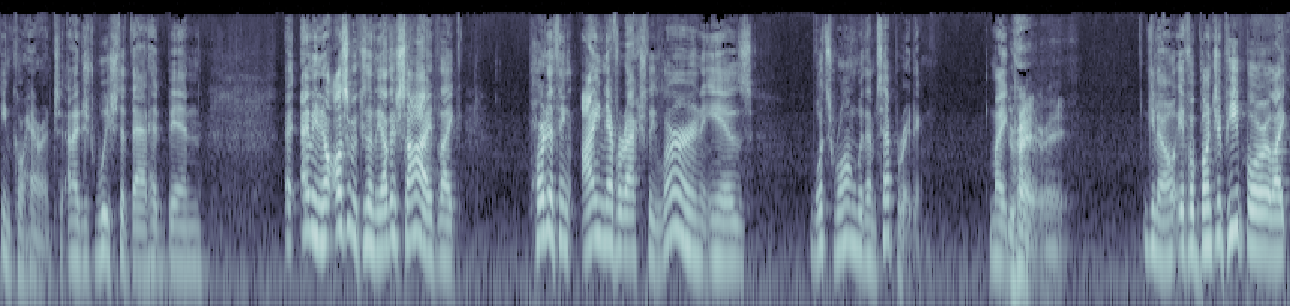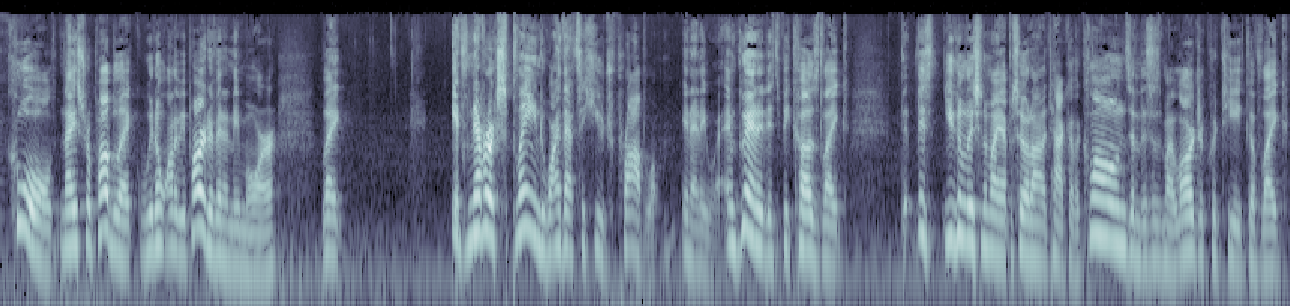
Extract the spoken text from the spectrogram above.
incoherent. And I just wish that that had been. I- mean, also because on the other side, like, part of the thing I never actually learn is what's wrong with them separating. Like, Right, right. you know, if a bunch of people are like, cool, nice republic, we don't want to be part of it anymore, like, it's never explained why that's a huge problem in any way. And granted, it's because, like, this, you can listen to my episode on Attack of the Clones, and this is my larger critique of, like,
